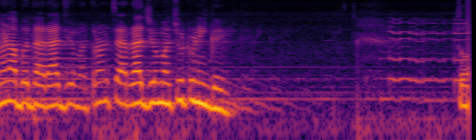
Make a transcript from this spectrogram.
ઘણા બધા રાજ્યોમાં ત્રણ ચાર રાજ્યોમાં ચૂંટણી ગઈ. તો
